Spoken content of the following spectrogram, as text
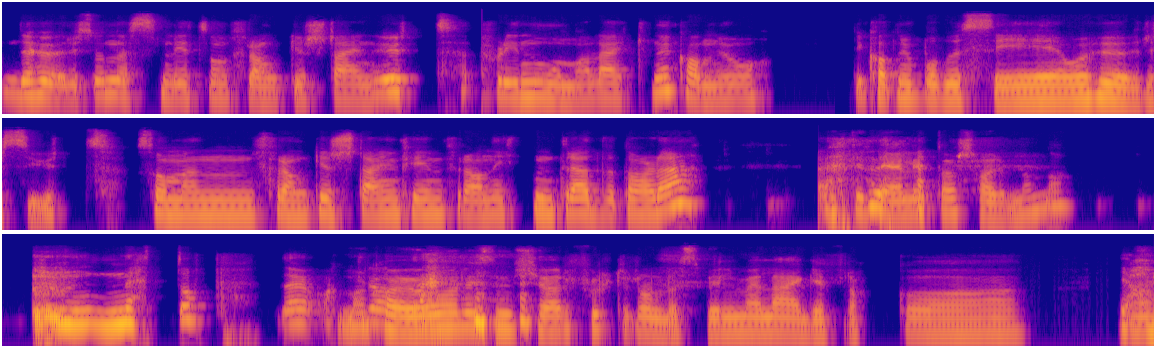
det høres jo nesten litt sånn Frankenstein ut. Fordi noen av leikene kan jo de kan jo både se og høres ut som en Frankenstein-film fra 1930-tallet. Er ikke det litt av sjarmen, da? Nettopp. Man kan jo liksom kjøre fullt rollespill med legefrakk og Ja.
